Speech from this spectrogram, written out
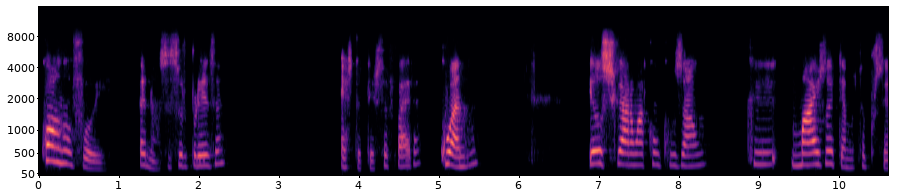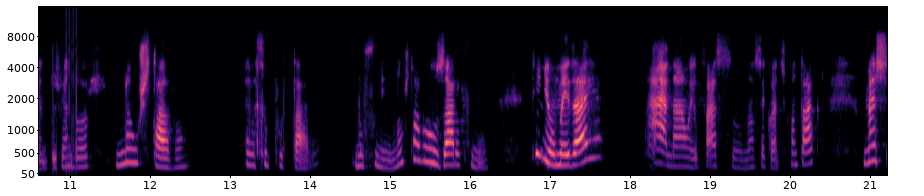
Qual não foi a nossa surpresa esta terça-feira, quando eles chegaram à conclusão que mais de 80% dos vendedores não estavam a reportar no funil, não estavam a usar o funil. Tinham uma ideia, ah, não, eu faço não sei quantos contactos, mas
